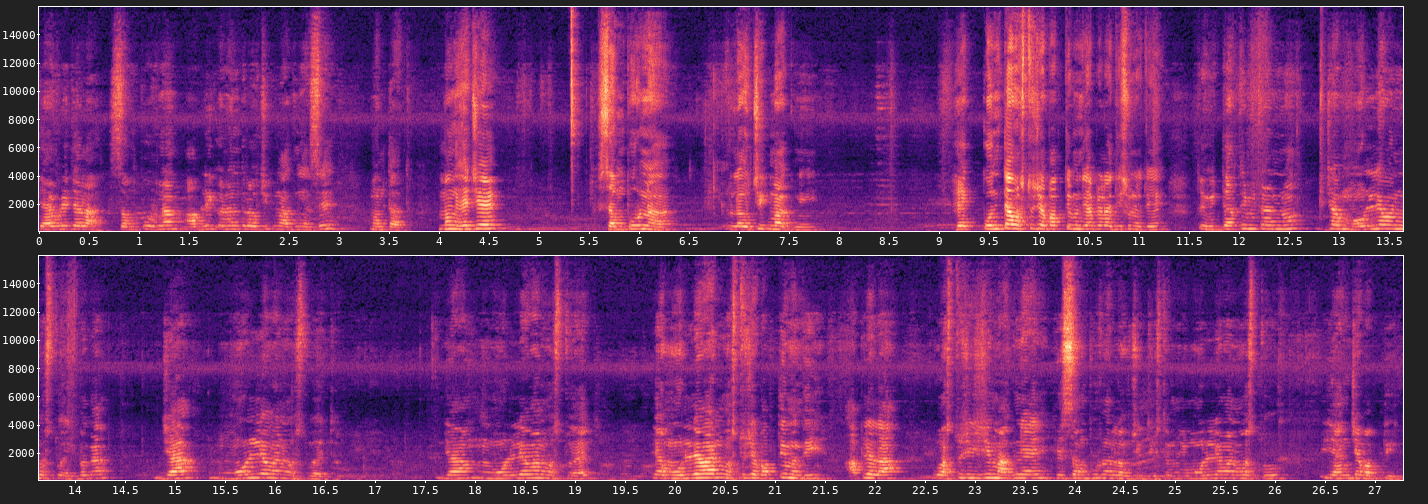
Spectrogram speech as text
त्यावेळी त्याला संपूर्ण आब्लिक अनंत लवचिक मागणी असे म्हणतात. मग ह्याचे संपूर्ण लवचिक मागणी हे कोणत्या वस्तूच्या बाबतीमध्ये आपल्याला दिसून येते? तर विद्यार्थी मित्रांनो ज्या मौल्यवान वस्तू आहेत बघा ज्या मौल्यवान वस्तू आहेत ज्या मौल्यवान वस्तू आहेत या मौल्यवान वस्तूच्या बाबतीमध्ये आपल्याला वस्तूची जी मागणी आहे ही संपूर्ण लवचिक दिसते. म्हणजे मौल्यवान वस्तू यांच्या बाबतीत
